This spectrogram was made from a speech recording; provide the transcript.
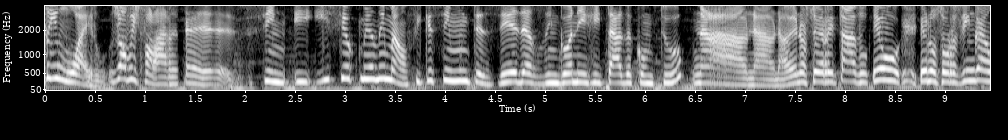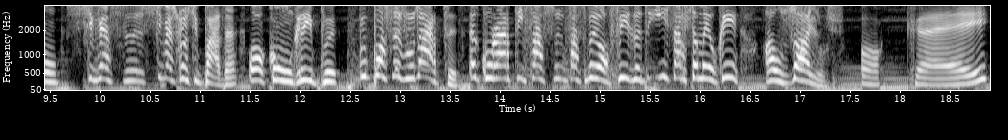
limoeiro. Já ouviste falar? Ah, sim, e, e se eu comer limão? Fica assim muito azeda, resingona e irritada como tu? Não, não, não, eu não estou irritado. Eu, eu não sou resingão. Se estivesse, se estivesse constipada ou com gripe, eu posso ajudar-te a curar-te e faço, faço bem ao fígado e sabes também o quê? Aos olhos. Ok.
